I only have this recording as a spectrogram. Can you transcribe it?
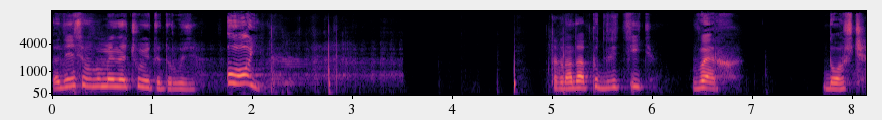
Надіюсь, ви мене чуєте, друзі. Ой! Так треба підлетіти вверх. Дощ.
